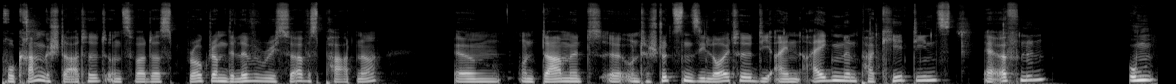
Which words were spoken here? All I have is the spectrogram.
Programm gestartet und zwar das Program Delivery Service Partner. Ähm, und damit äh, unterstützen sie Leute, die einen eigenen Paketdienst eröffnen, um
